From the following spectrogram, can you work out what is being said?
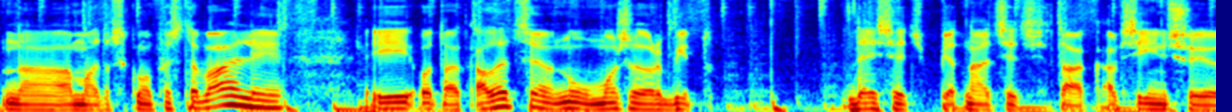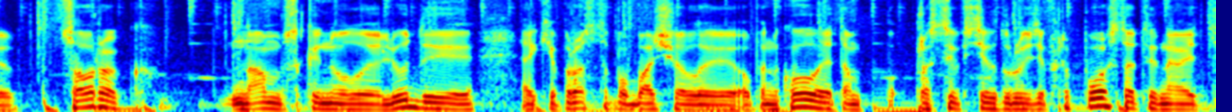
на аматорському фестивалі. І отак. Але це ну, може робіт 10-15, так, а всі інші 40 нам скинули люди, які просто побачили опенколи. Я там просив всіх друзів репостити, навіть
